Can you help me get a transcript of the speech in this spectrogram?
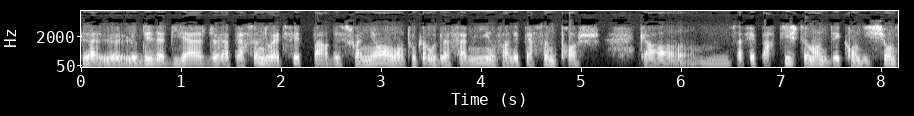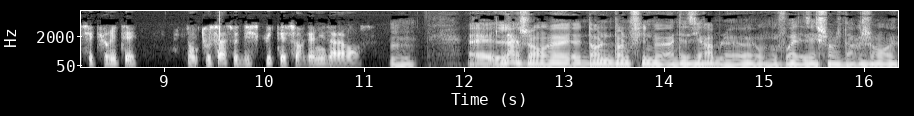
le, déshabillage de la personne doit être fait par des soignants ou en tout cas ou de la famille, enfin des personnes proches, car ça fait partie justement des conditions de sécurité. Donc tout ça se discute et s'organise à l'avance. Mmh. Euh, l'argent euh, dans, dans, le film Indésirable, euh, on voit des échanges d'argent.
